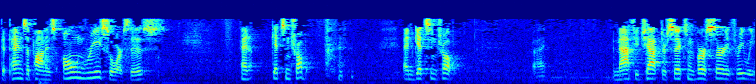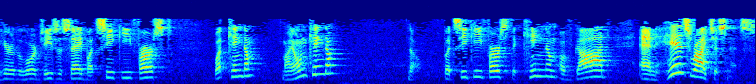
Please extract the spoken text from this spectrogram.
depends upon his own resources and gets in trouble. and gets in trouble. Right? In Matthew chapter 6 and verse 33, we hear the Lord Jesus say, But seek ye first what kingdom? My own kingdom? No. But seek ye first the kingdom of God and his righteousness.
